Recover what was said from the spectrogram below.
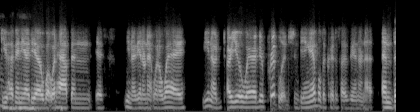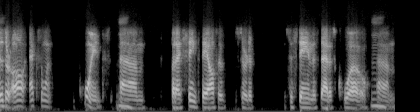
do you have any idea what would happen if you know the internet went away you know are you aware of your privilege and being able to criticize the internet and those are all excellent points mm. um, but i think they also sort of sustain the status quo mm. um,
